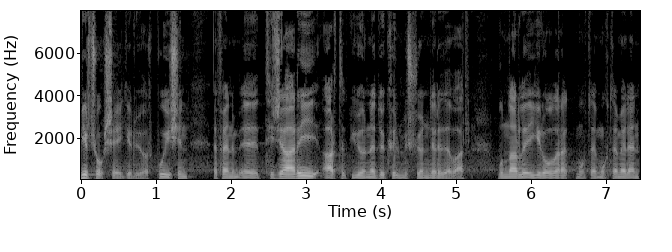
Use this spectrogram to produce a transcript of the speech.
birçok şey giriyor. Bu işin efendim e, ticari artık yönüne dökülmüş yönleri de var. Bunlarla ilgili olarak muhte, muhtemelen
